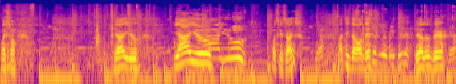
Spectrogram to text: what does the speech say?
Nice one. Yeah, you. Yeah, you. Ah, you. What's his size? Yeah. I think that all This day. is a little bit bigger. Yeah, a little bigger. Yeah.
